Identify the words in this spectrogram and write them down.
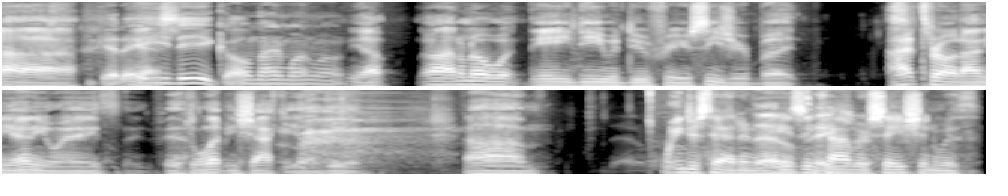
uh, Get Yes. AED. Call nine one one. Yep. I don't know what the AED would do for your seizure, but I'd throw it on you anyway. If it'll let me shock you, I'll do it. Um, we just had an amazing conversation with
